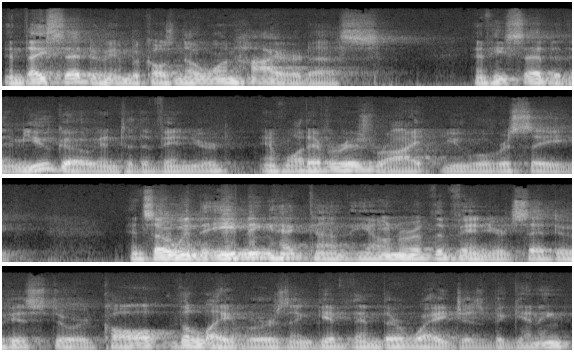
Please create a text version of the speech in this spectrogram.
And they said to him, Because no one hired us. And he said to them, You go into the vineyard, and whatever is right you will receive. And so when the evening had come, the owner of the vineyard said to his steward, Call the laborers and give them their wages, beginning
